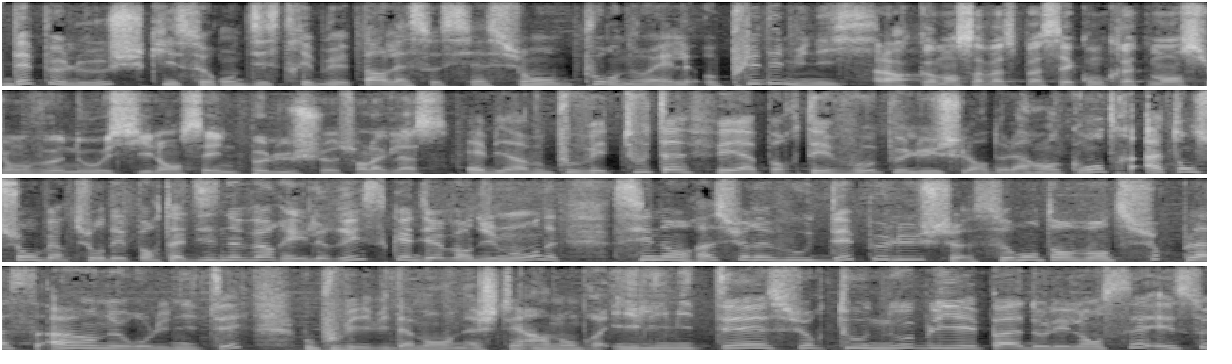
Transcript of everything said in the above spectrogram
Des peluches qui seront distribuées par l'association pour Noël aux plus démunis. Alors, comment ça va se passer concrètement si on veut nous aussi lancer une peluche sur la glace? Eh bien, vous pouvez pouvez tout à fait apporter vos peluches lors de la rencontre. Attention, ouverture des portes à 19h et il risque d'y avoir du monde. Sinon, rassurez-vous, des peluches seront en vente sur place à 1 euro l'unité. Vous pouvez évidemment en acheter un nombre illimité. Surtout, n'oubliez pas de les lancer et ce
